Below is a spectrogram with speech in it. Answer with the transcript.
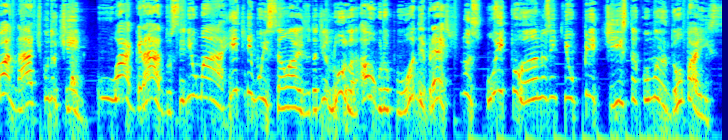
fanático do time. O agrado seria uma retribuição à ajuda de Lula ao grupo Odebrecht nos oito anos em que o petista comandou o país.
